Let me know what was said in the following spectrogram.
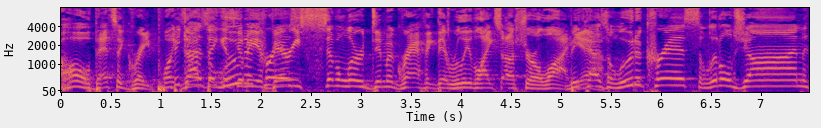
Oh, that's a great point. Because I think it's going to be a very similar demographic that really likes Usher a lot. Because yeah. Ludacris, Little John, uh,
